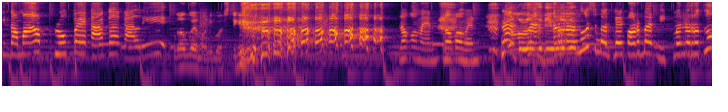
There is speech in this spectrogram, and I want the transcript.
minta maaf, lupa kagak kali. Enggak gue emang di ghosting. No comment, no comment. Nah, lu nah karena lu sebagai korban nih, menurut lu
